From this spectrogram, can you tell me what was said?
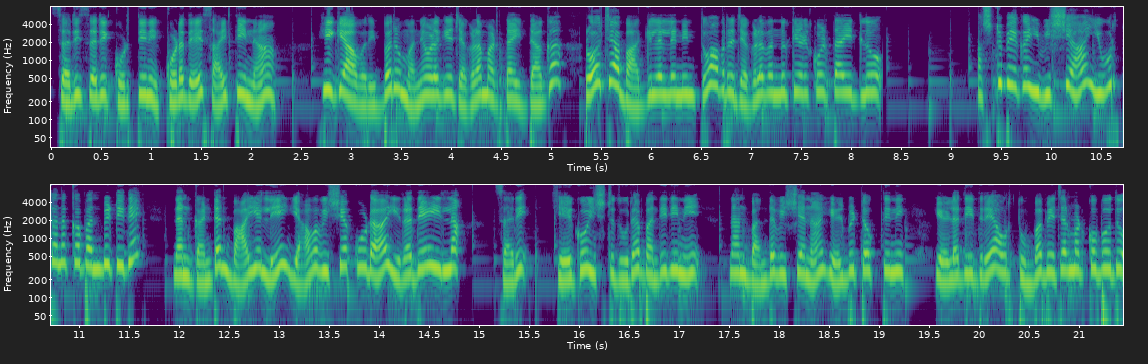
ಸರಿ ಸರಿ, ಕೊಡ್ತೀನಿ. ಕೊಡದೆ ಸಾಯ್ತೀನಾ? ಹೀಗೆ ಅವರಿಬ್ಬರು ಮನೆಯೊಳಗೆ ಜಗಳ ಮಾಡ್ತಾ ಇದ್ದಾಗ ರೋಜಾ ಬಾಗಿಲಲ್ಲೇ ನಿಂತು ಅವರ ಜಗಳವನ್ನು ಕೇಳ್ಕೊಳ್ತಾ ಇದ್ಲು. ಅಷ್ಟು ಬೇಗ ಈ ವಿಷಯ ಇವ್ರ ತನಕ ಬಂದ್ಬಿಟ್ಟಿದೆ. ನನ್ ಗಂಡನ್ ಬಾಯಲ್ಲಿ ಯಾವ ವಿಷಯ ಕೂಡ ಇರದೇ ಇಲ್ಲ. ಸರಿ, ಹೇಗೋ ಇಷ್ಟು ದೂರ ಬಂದಿದ್ದೀನಿ. ನಾನ್ ಬಂದ ವಿಷಯನ ಹೇಳ್ಬಿಟ್ಟೋಗ್ತೀನಿ ಹೇಳದಿದ್ರೆ ಅವ್ರು ತುಂಬಾ ಬೇಜಾರ್ ಮಾಡ್ಕೋಬಹುದು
